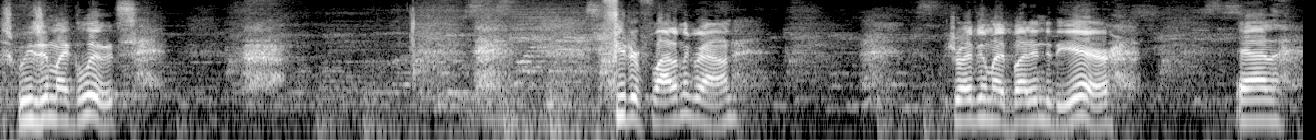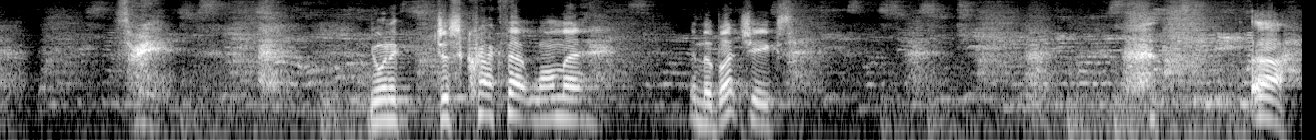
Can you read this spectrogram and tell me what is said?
squeezing my glutes. Feet are flat on the ground, driving my butt into the air, and three. You wanna just crack that walnut in the butt cheeks. Ah,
